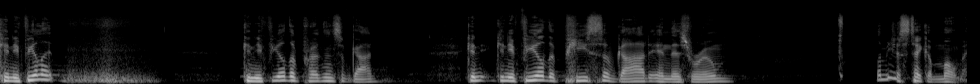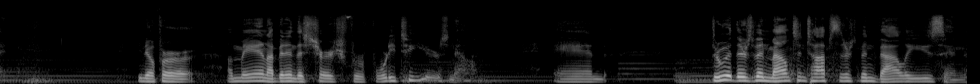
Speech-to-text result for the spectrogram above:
Can you feel it? Can you feel the presence of God? Can, can you feel the peace of God in this room? Let me just take a moment. You know, for a man, I've been in this church for 42 years now. And through it, there's been mountaintops, there's been valleys, and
